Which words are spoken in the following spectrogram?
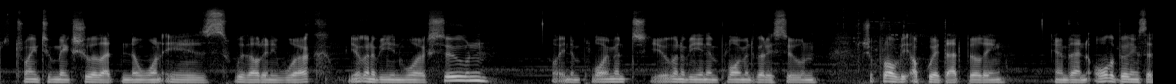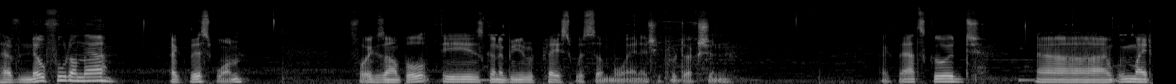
Just trying to make sure that no one is without any work. You're gonna be in work soon, or in employment. You're gonna be in employment very soon. Should probably upgrade that building, and then all the buildings that have no food on there, like this one, for example, is gonna be replaced with some more energy production. Like that's good. Uh, we might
